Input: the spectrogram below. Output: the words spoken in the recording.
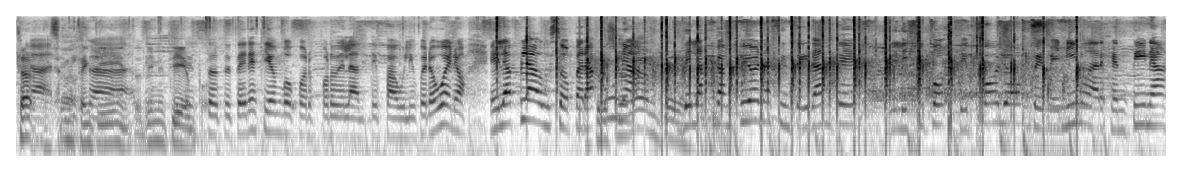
Claro, claro está en quinto, tiene tiempo. tenés tiempo por, por delante, Pauli. Pero bueno, el aplauso para una de las campeonas integrantes del equipo de polo femenino Argentina,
